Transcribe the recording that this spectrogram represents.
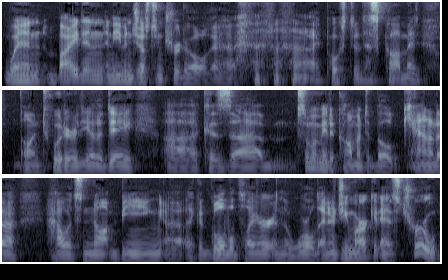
when Biden and even Justin Trudeau, uh, I posted this comment on Twitter the other day because uh, um, someone made a comment about Canada, how it's not being uh, like a global player in the world energy market, and it's true.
